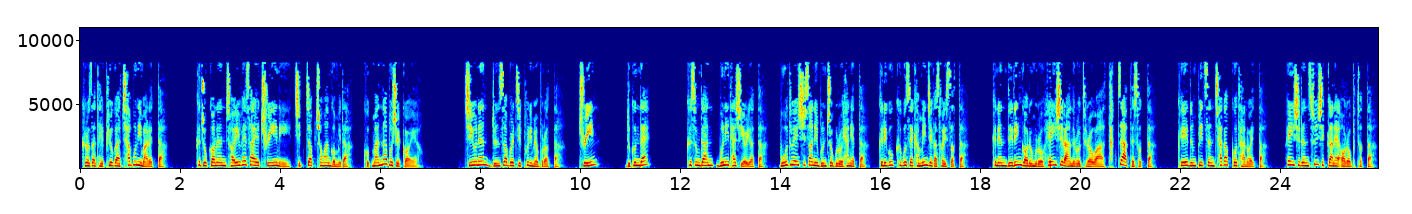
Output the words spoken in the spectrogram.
그러자 대표가 차분히 말했다. 그 조건은 저희 회사의 주인이 직접 정한 겁니다. 곧 만나보실 거예요. 지우는 눈썹을 찌푸리며 불었다. 주인? 누군데? 그 순간 문이 다시 열렸다. 모두의 시선이 문 쪽으로 향했다. 그리고 그곳에 감민재가 서 있었다. 그는 느린 걸음으로 회의실 안으로 들어와 탁자 앞에 섰다. 그의 눈빛은 차갑고 단호했다. 회의실은 순식간에 얼어붙었다.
